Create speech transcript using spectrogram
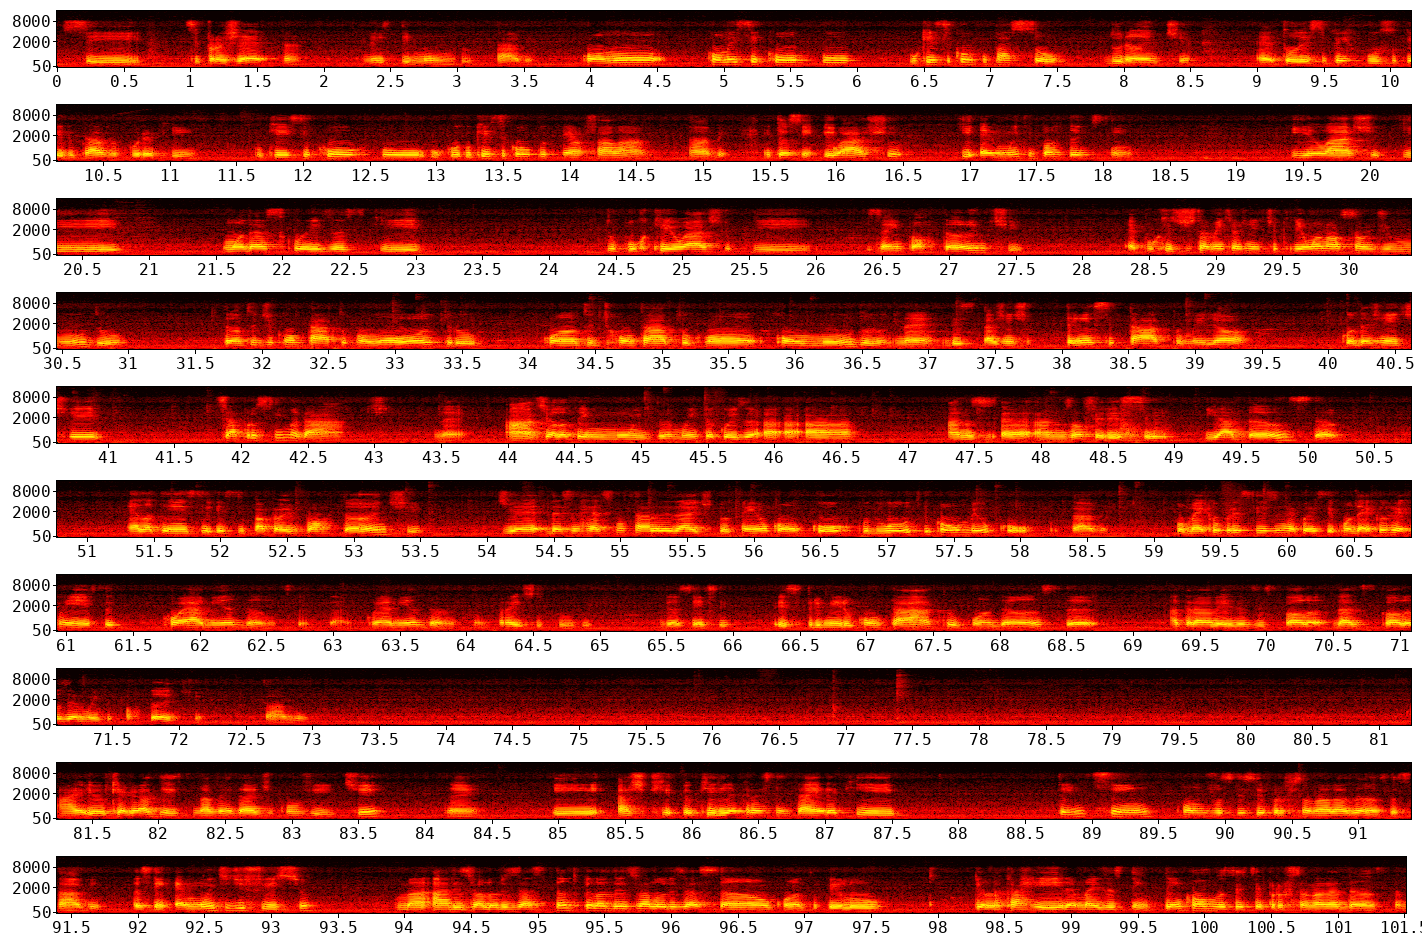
se, se projeta nesse mundo, sabe? Como, como esse corpo, o que esse corpo passou durante é, todo esse percurso que ele estava por aqui. o que esse corpo, o, o que esse corpo tem a falar, sabe? Então, assim, eu acho que é muito importante, sim. E eu acho que uma das coisas que, do porquê eu acho que isso é importante, é porque justamente a gente cria uma noção de mundo, tanto de contato com o outro, quanto de contato com, com o mundo, né? A gente tem esse tato melhor quando a gente se aproxima da arte, né? A arte ela tem muita, muita coisa a, a, a, nos, a, a nos oferecer. E a dança, ela tem esse, esse papel importante de, dessa responsabilidade que eu tenho com o corpo do outro e com o meu corpo, sabe? Como é que eu preciso reconhecer, quando é que eu reconheço qual é a minha dança, sabe? Qual é a minha dança para isso tudo. Então, assim, esse, esse primeiro contato com a dança através das, escola, das escolas é muito importante, sabe? Ah, eu que agradeço, na verdade, o convite, né? E acho que eu queria acrescentar era que tem sim como você ser profissional da dança, sabe? Assim, é muito difícil a desvalorização, tanto pela desvalorização quanto pelo pela carreira, mas assim, tem como você ser profissional da dança.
